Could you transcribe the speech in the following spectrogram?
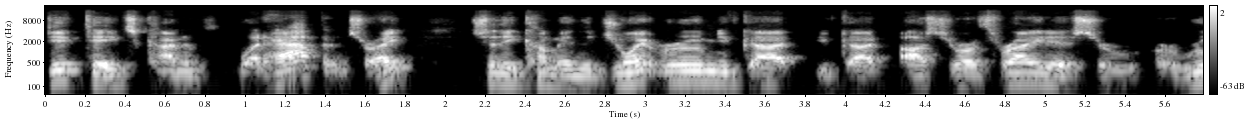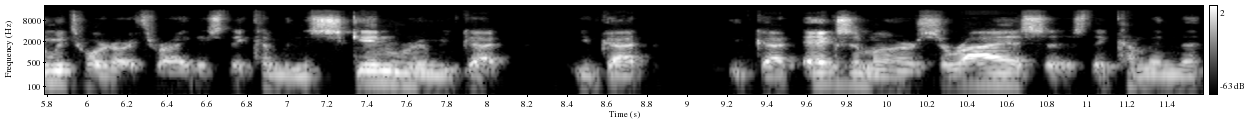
dictates kind of what happens right so they come in the joint room, you've got you've got osteoarthritis or, or rheumatoid arthritis. They come in the skin room, you've got you've got you've got eczema or psoriasis. They come in the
